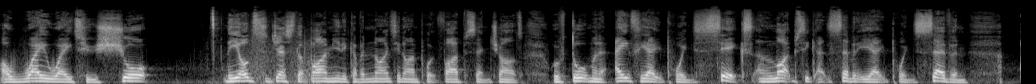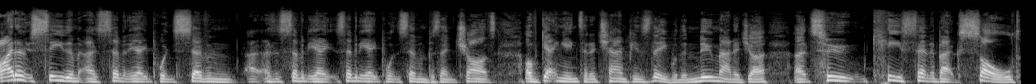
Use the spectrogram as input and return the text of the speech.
are way way too short. The odds suggest that Bayern Munich have a 99.5% chance, with Dortmund at 88.6 and Leipzig at 78.7. I don't see them as 78.7 as a 78 78.7% chance of getting into the Champions League with a new manager, uh, two key centre backs sold,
